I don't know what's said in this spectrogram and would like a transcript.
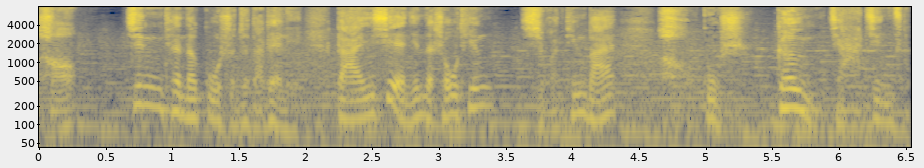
好，今天的故事就到这里，感谢您的收听。喜欢听白，好故事更加精彩。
